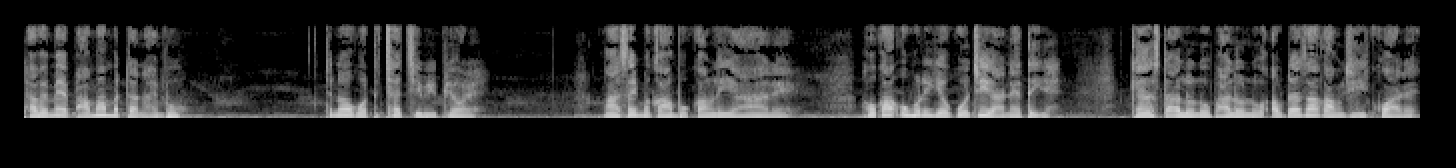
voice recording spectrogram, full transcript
ဒါပေမဲ့ဘာမှမတတ်နိုင်ဘူးကျွန်တော်ကိုတစ်ချက်ကြည့်ပြီးပြောတယ်ငါစိတ်မကောင်းဘူးကောင်းလေးရတဲ့ဟိုကောင်ဥပဒေရုပ်ကိုကြည့်ရနဲ့သိတယ်ဂန်စတာလိုလိုဘာလိုလိုအောက်တန်းစားကောင်ကြီးကွာတဲ့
